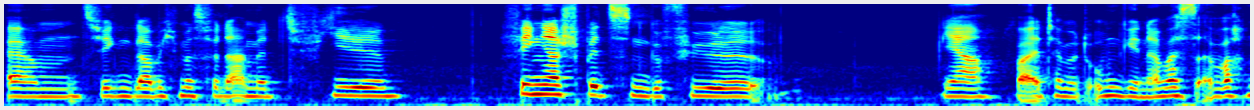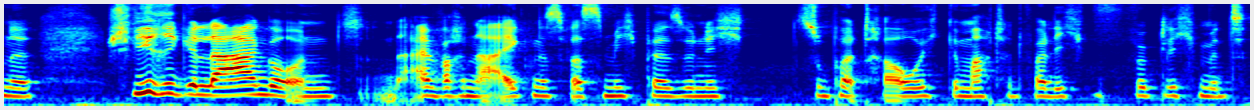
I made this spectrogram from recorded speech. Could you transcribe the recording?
ähm, deswegen glaube ich, müssen wir da mit viel Fingerspitzengefühl ja, weiter mit umgehen. Aber es ist einfach eine schwierige Lage und einfach ein Ereignis, was mich persönlich super traurig gemacht hat, weil ich wirklich mit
